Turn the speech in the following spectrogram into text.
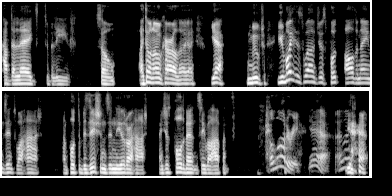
have the legs to believe. So I don't know, Carl. I, I, yeah, moved. You might as well just put all the names into a hat and put the positions in the other hat and just pull them out and see what happens. A lottery, yeah. I like Yeah. that.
